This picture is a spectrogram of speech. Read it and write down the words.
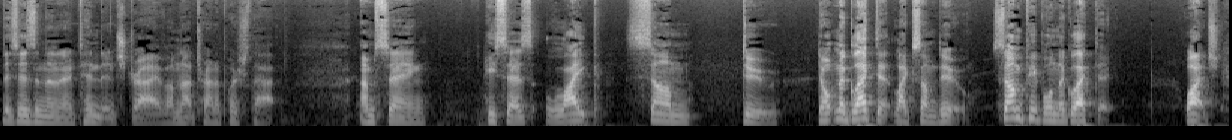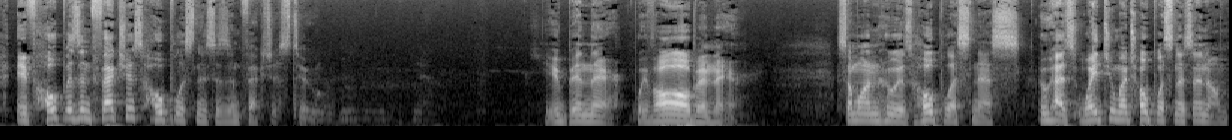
This isn't an attendance drive. I'm not trying to push that. I'm saying, he says, like some do. Don't neglect it like some do. Some people neglect it. Watch. If hope is infectious, hopelessness is infectious too. You've been there. We've all been there. Someone who is hopelessness, who has way too much hopelessness in them,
